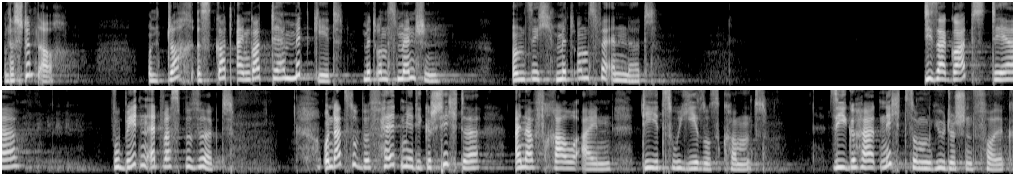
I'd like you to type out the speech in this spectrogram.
Und das stimmt auch. Und doch ist Gott ein Gott, der mitgeht mit uns Menschen und sich mit uns verändert. Dieser Gott, der, wo Beten etwas bewirkt. Und dazu befällt mir die Geschichte einer Frau ein, die zu Jesus kommt. Sie gehört nicht zum jüdischen Volk.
